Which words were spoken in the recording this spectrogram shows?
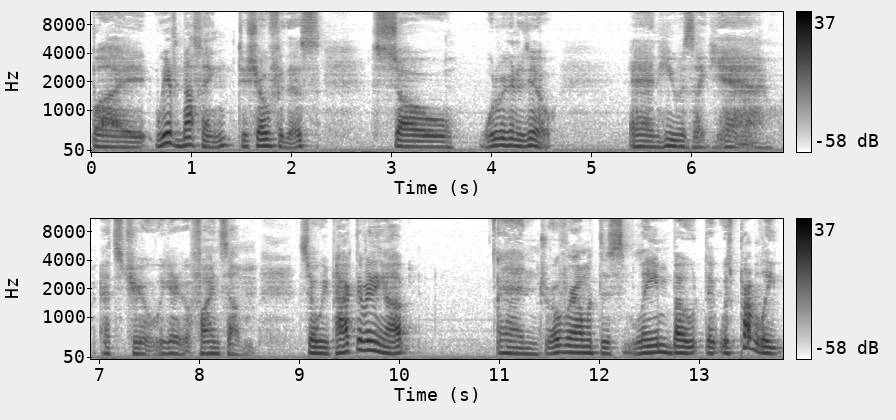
But we have nothing to show for this, so what are we gonna do? And he was like, "Yeah, that's true. We gotta go find something." So we packed everything up and drove around with this lame boat that was probably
